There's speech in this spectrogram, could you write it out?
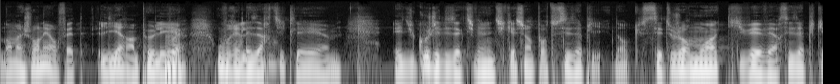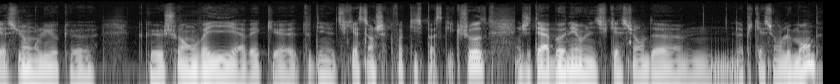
dans ma journée, en fait. Lire un peu les. Ouais. euh, ouvrir les articles et. euh, et du coup, j'ai désactivé les notifications pour toutes ces applis. Donc, c'est toujours moi qui vais vers ces applications au lieu que, que je sois envahi avec euh, toutes les notifications à chaque fois qu'il se passe quelque chose. J'étais abonné aux notifications de euh, l'application Le Monde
